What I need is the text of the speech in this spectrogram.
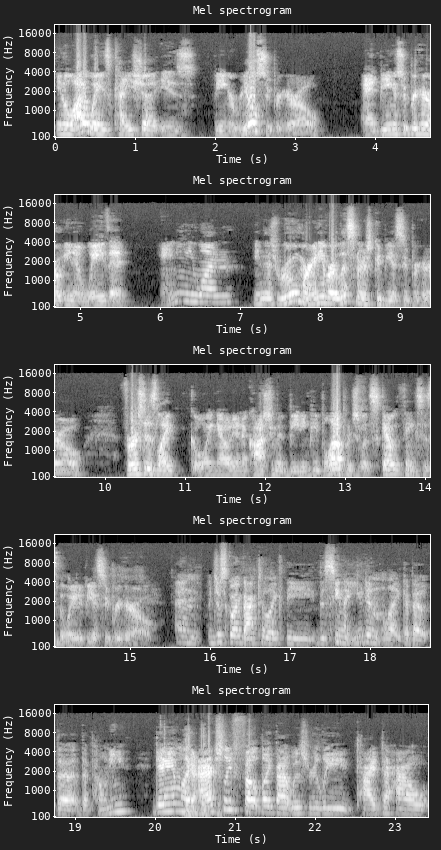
In a lot of ways, Kaisha is being a real superhero and being a superhero in a way that anyone in this room or any of our listeners could be a superhero versus like going out in a costume and beating people up, which is what Scout thinks is the way to be a superhero. And just going back to like the the scene that you didn't like about the the pony game, like I actually felt like that was really tied to how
